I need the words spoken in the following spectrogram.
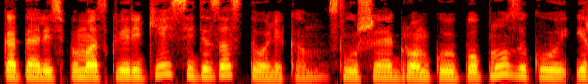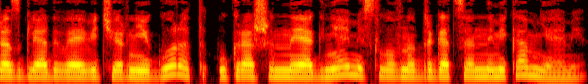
Катались по Москве-реке, сидя за столиком, слушая громкую поп-музыку и разглядывая вечерний город, украшенный огнями, словно драгоценными камнями.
